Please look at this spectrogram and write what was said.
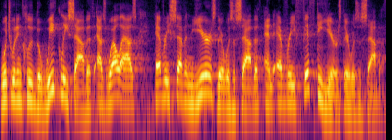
which would include the weekly Sabbath as well as every seven years there was a Sabbath and every 50 years there was a Sabbath.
